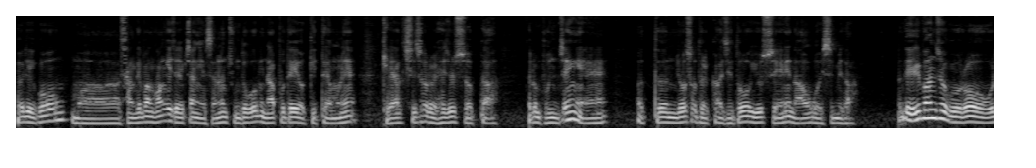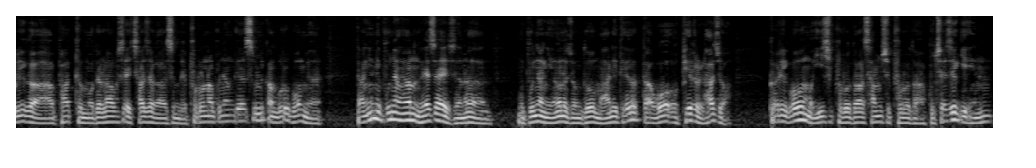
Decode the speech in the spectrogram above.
그리고 뭐 상대방 관계자 입장에서는 중도금이 납부되었기 때문에 계약 취소를 해줄 수 없다. 그런 분쟁의 어떤 요소들까지도 뉴스에 나오고 있습니다. 근데 일반적으로 우리가 아파트 모델하우스에 찾아가서 몇 프로나 분양되었습니까 물어보면 당연히 분양하는 회사에서는 뭐 분양이 어느 정도 많이 되었다고 어필을 하죠. 그리고 뭐 20%다 30%다 구체적인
